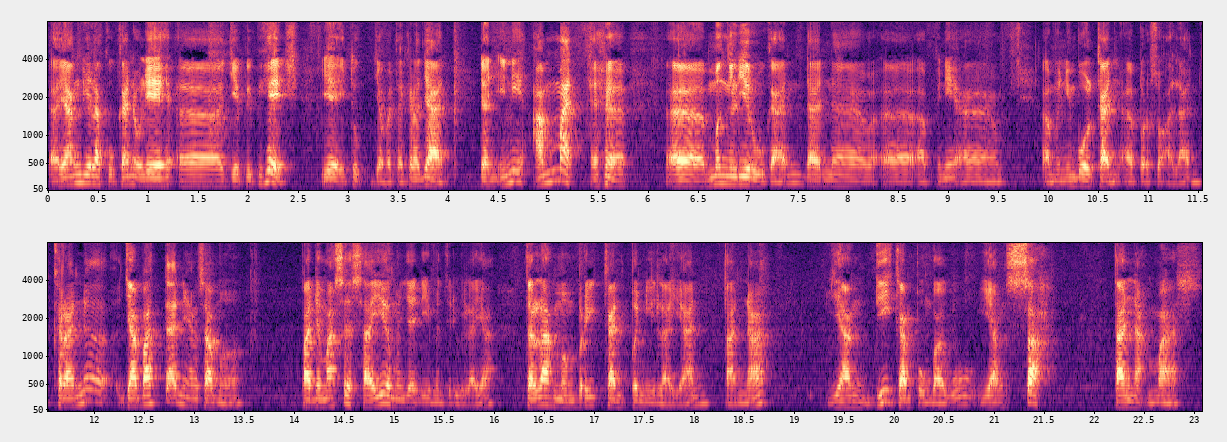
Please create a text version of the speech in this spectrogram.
uh, yang dilakukan oleh uh, JPPH iaitu Jabatan Kerajaan dan ini amat uh, Uh, mengelirukan dan uh, uh, apa ni uh, uh, menimbulkan uh, persoalan kerana jabatan yang sama pada masa saya menjadi menteri wilayah telah memberikan penilaian tanah yang di Kampung Baru yang sah tanah mas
